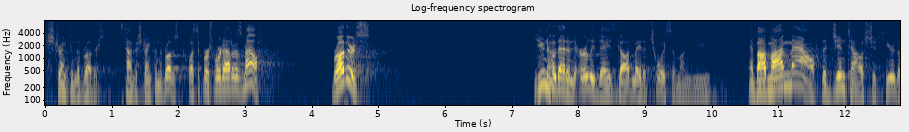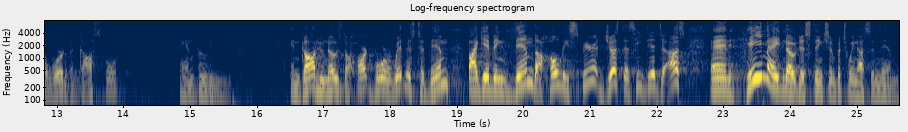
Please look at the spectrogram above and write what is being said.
Strengthen the brothers. It's time to strengthen the brothers. What's the first word out of his mouth? Brothers. You know that in the early days, God made a choice among you. And by my mouth, the Gentiles should hear the word of the gospel and believe. And God, who knows the heart, bore witness to them by giving them the Holy Spirit, just as He did to us. And He made no distinction between us and them,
